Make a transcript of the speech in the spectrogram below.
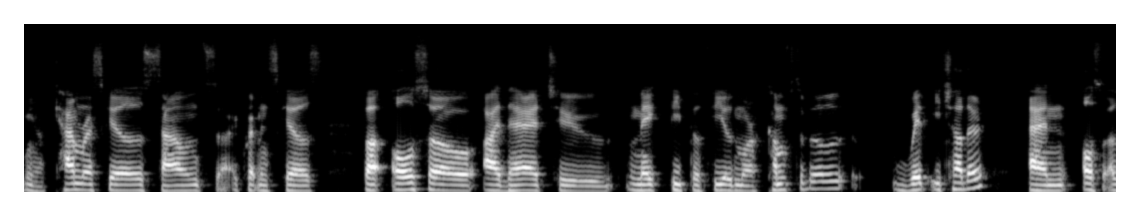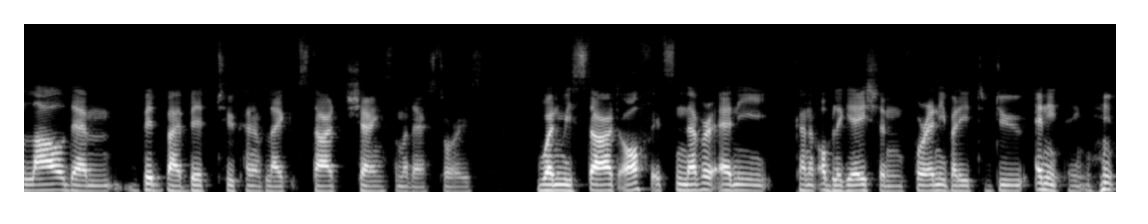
you know camera skills sound uh, equipment skills but also are there to make people feel more comfortable with each other and also allow them bit by bit to kind of like start sharing some of their stories when we start off, it's never any kind of obligation for anybody to do anything.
